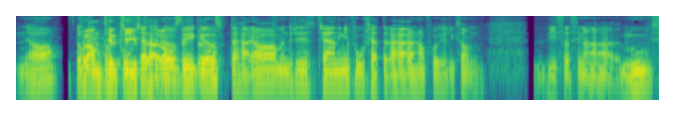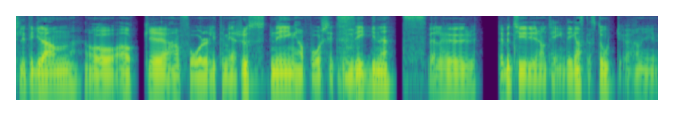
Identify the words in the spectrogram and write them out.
Ja, de, Fram till de typ det fortsätter här att avsnittet. bygga upp det här. Ja, men precis, träningen fortsätter det här. Han får ju liksom visa sina moves lite grann och, och eh, han får lite mer rustning, han får sitt Mm. signet, eller hur? Det betyder ju någonting, det är ganska stort ju. Han är ju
